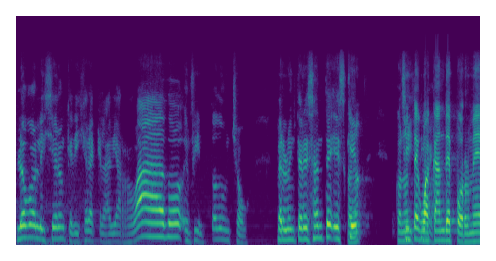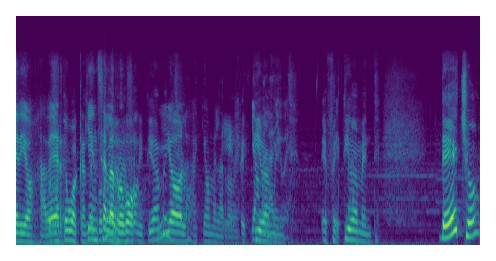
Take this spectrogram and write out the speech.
Luego le hicieron que dijera que la había robado, en fin, todo un show. Pero lo interesante es que Con, con Sí, un Tehuacán de por medio. A ver, ¿quién se la medio, robó? definitivamente. Yo, la, yo me la robé. Yo me la Efectivamente. Efectivamente. De hecho,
